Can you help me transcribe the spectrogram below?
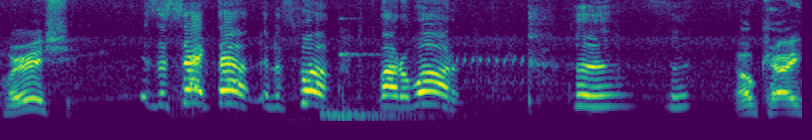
where is she? It's a sack there in the swamp by the water. Okay.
